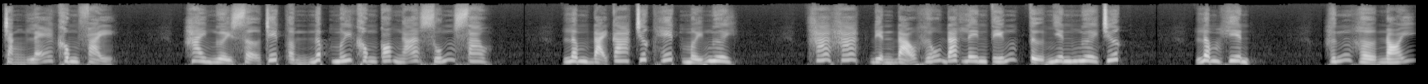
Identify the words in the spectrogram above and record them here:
Chẳng lẽ không phải. Hai người sợ chết ẩm nấp mới không có ngã xuống sao. Lâm đại ca trước hết mấy ngươi. Ha ha, điện đảo hữu đã lên tiếng tự nhiên ngươi trước. Lâm Hiên. Hứng hờ nói.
